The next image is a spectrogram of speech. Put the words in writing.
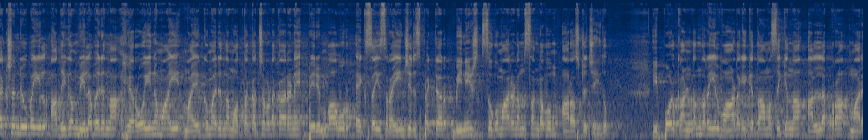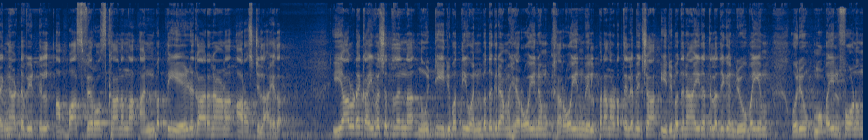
ലക്ഷം രൂപയിൽ അധികം വില വരുന്ന ഹെറോയിനുമായി മയക്കുമരുന്ന മൊത്തക്കച്ചവടക്കാരനെ Perumbavoor excise range inspector Bineesh സുകുമാരനും സംഘവും അറസ്റ്റ് ചെയ്തു. ഇപ്പോൾ കണ്ടന്തറയിൽ വാടകയ്ക്ക് താമസിക്കുന്ന അല്ലപ്ര മരങ്ങാട്ട് വീട്ടിൽ അബ്ബാസ് ഫിറോസ് ഖാൻ എന്ന അൻപത്തിയേഴുകാരനാണ് അറസ്റ്റിലായത്. ഇയാളുടെ കൈവശത്തു നിന്ന് നൂറ്റി ഇരുപത്തി ഒൻപത് ഗ്രാം ഹെറോയിനും ഹെറോയിൻ വിൽപ്പന നടത്തി ലഭിച്ച ഇരുപതിനായിരത്തിലധികം രൂപയും ഒരു മൊബൈൽ ഫോണും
